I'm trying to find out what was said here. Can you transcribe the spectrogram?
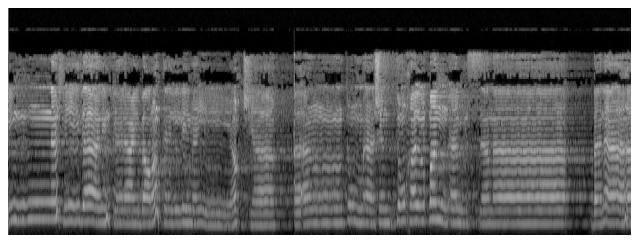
إن في ذلك لعبرة لمن يخشى. أأنتم أشد خلقا أم السماء؟ بناها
